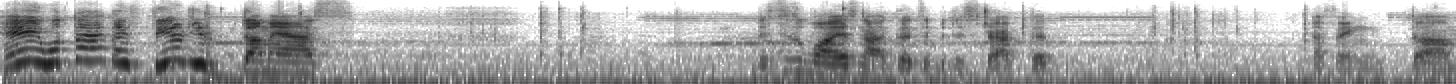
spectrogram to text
Hey, what the heck? I feared you, dumbass! This is why it's not good to be distracted. Effing dumb.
